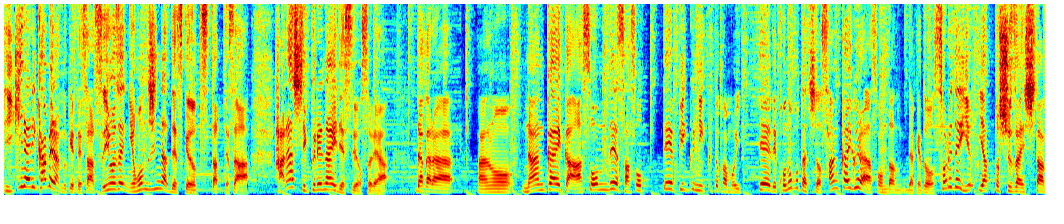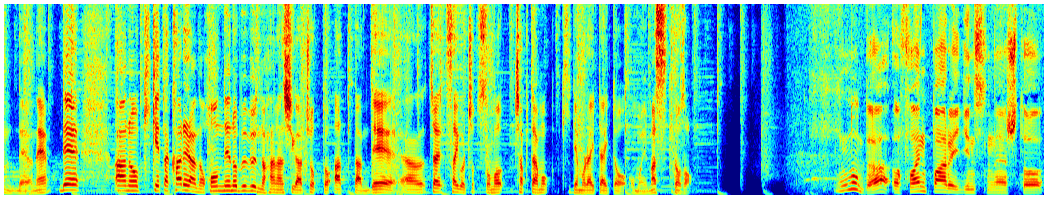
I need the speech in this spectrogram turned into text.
いきなりカメラ向けてさ「すいません日本人なんですけど」っつったってさ話してくれないですよそりゃだからあの何回か遊んで誘ってピクニックとかも行ってでこの子たちと3回ぐらい遊んだんだけどそれでやっと取材したんだよねであの聞けた彼らの本音の部分の話がちょっとあったんであじゃあ最後ちょっとそのチャプターも聞いてもらいたいと思いますどうぞ Ну да, офлайн пары единственное, что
